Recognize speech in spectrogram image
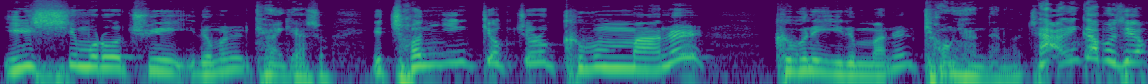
일심으로 주의 이름을 경외하게 하소. 전인격적으로 그분만을 그분의 이름만을 경외한다는 거죠. 자, 그러니까 보세요.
